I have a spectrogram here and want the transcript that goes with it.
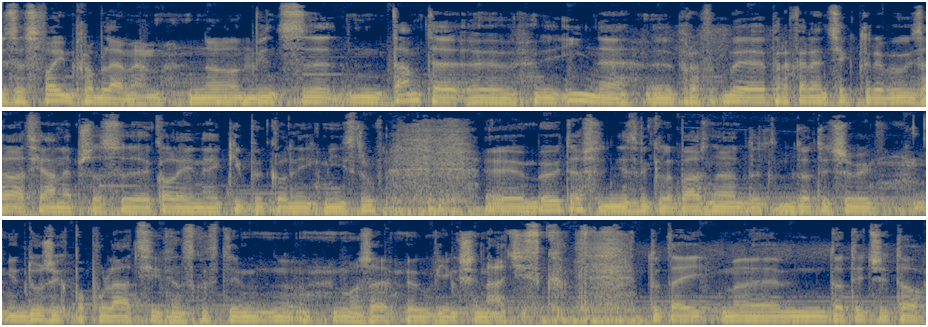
ze swoim problemem. No, mhm. więc tamte inne preferencje, które były załatwiane przez kolejne ekipy, kolejnych ministrów, były też niezwykle ważne, dotyczyły dużych populacji, w związku z tym no, może był większy nacisk. Tutaj dotyczy to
